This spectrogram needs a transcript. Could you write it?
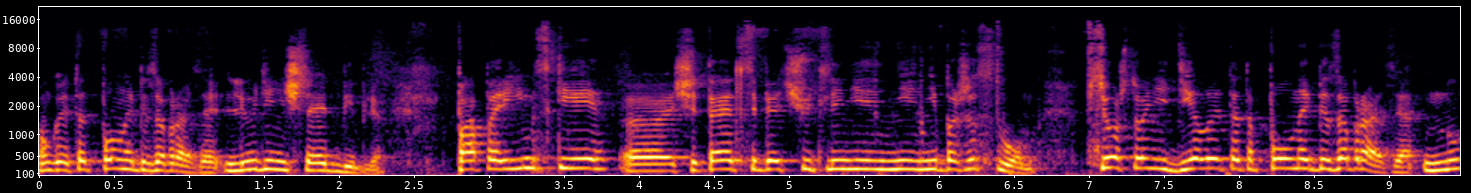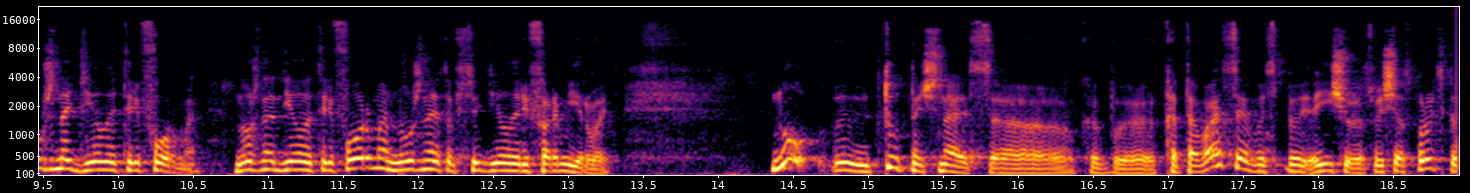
он говорит, это полное безобразие. Люди не читают Библию. Папа Римский э, считает себя чуть ли не, не, не божеством. Все, что они делают это полное безобразие. Нужно делать реформы. Нужно делать реформы, нужно это все дело реформировать. Ну, э, тут начинается как бы катавасия. Вы, еще раз, вы сейчас спросите,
